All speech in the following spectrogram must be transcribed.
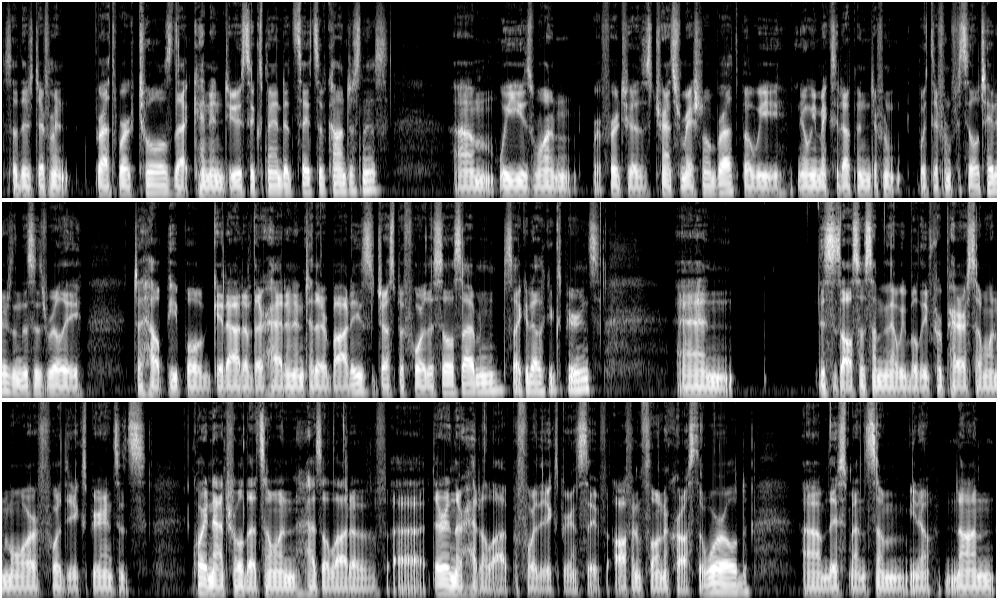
so there's different breathwork tools that can induce expanded states of consciousness. Um, we use one referred to as transformational breath, but we you know we mix it up in different with different facilitators, and this is really to help people get out of their head and into their bodies just before the psilocybin psychedelic experience. And this is also something that we believe prepares someone more for the experience. It's quite natural that someone has a lot of uh, they're in their head a lot before the experience. They've often flown across the world. Um, they spend some you know non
